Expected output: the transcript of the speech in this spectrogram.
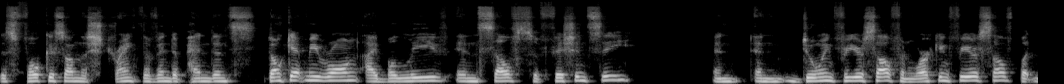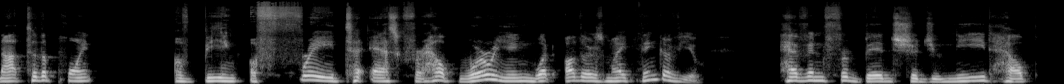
This focus on the strength of independence. Don't get me wrong, I believe in self sufficiency and, and doing for yourself and working for yourself, but not to the point of being afraid to ask for help, worrying what others might think of you. Heaven forbid, should you need help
